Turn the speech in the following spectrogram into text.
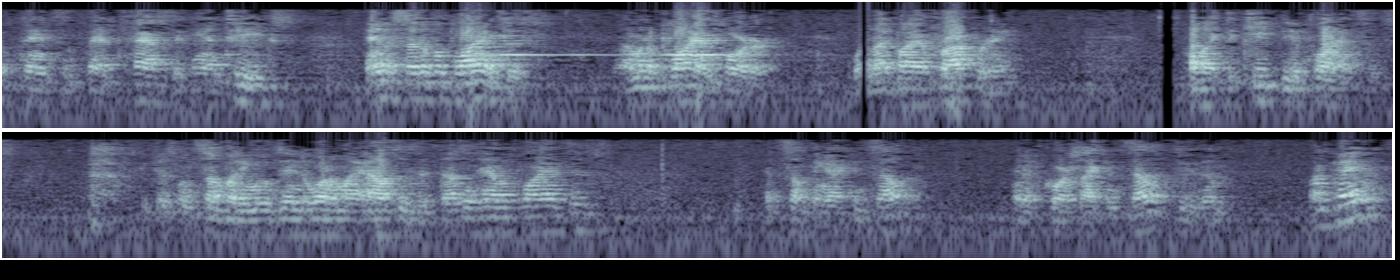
obtained some fantastic antiques, and a set of appliances. I'm an appliance hoarder. When I buy a property, I like to keep the appliances. Because when somebody moves into one of my houses that doesn't have appliances, that's something I can sell them. And of course, I can sell it to them on payments.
